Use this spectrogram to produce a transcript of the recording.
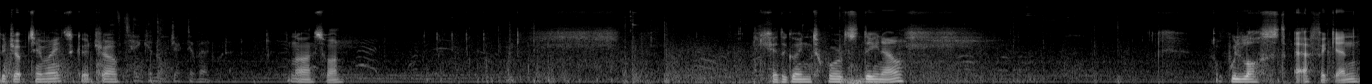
Good job, teammates. Good job. Taken objective Edward. Nice one. Okay, they're going towards D now. We lost F again.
